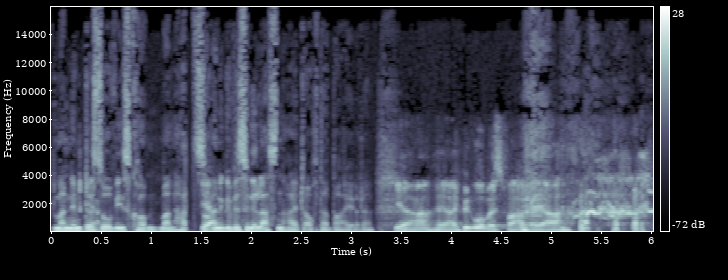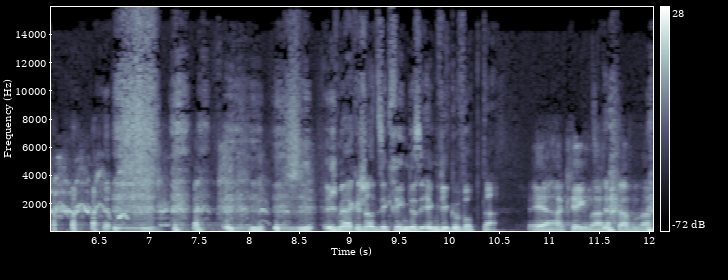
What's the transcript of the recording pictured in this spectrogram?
Man nimmt es ja. so, wie es kommt. Man hat so ja. eine gewisse Gelassenheit auch dabei, oder? Ja, ja, ich bin Urwestfale, ja. ich merke schon, Sie kriegen das irgendwie gewuppt da. Ja, kriegen wir, schaffen wir.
